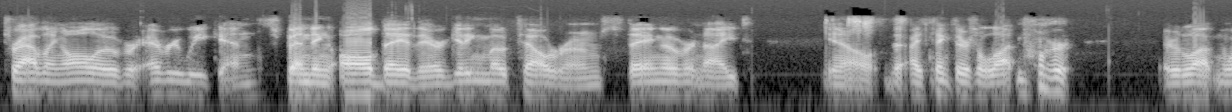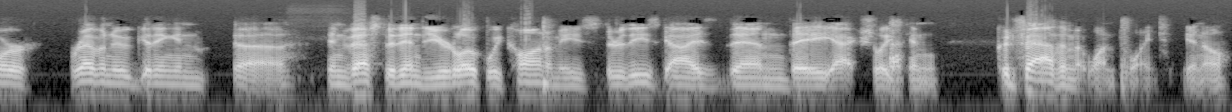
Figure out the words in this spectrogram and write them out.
traveling all over every weekend, spending all day there, getting motel rooms, staying overnight. You know, I think there's a lot more there's a lot more revenue getting in uh, invested into your local economies through these guys than they actually can could fathom at one point. You know,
